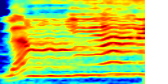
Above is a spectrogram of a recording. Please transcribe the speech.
لم يلد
